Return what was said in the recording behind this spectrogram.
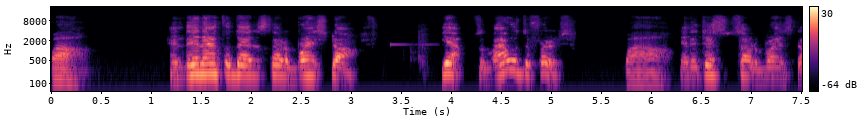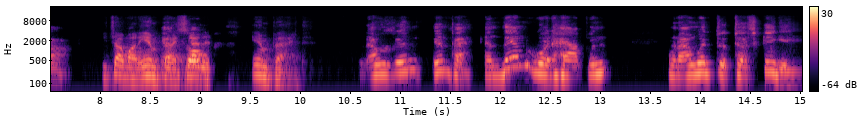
Wow. And then after that, it sort of branched off. Yeah, so I was the first. Wow. And it just sort of branched off. You talk about impact. So, that impact. That was in, impact. And then what happened when I went to Tuskegee,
